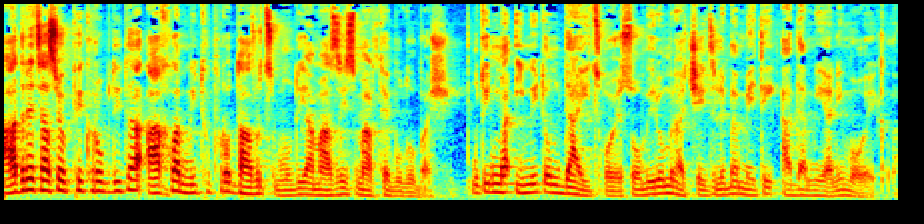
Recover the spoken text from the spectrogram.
ადრეც ასე ვფიქრობდი და ახლა მით უფრო დავრწმუნდი ამ აზრის მართებულობაში. პუტინმა იმიტომ დაიწყო ეს ომი, რომ რაც შეიძლება მეტი ადამიანი მოეკლა.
